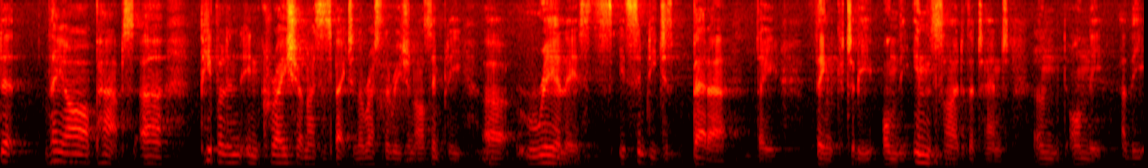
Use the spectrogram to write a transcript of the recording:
that they are perhaps uh, people in, in, Croatia, and I suspect in the rest of the region, are simply uh, realists. It's simply just better, they think, to be on the inside of the tent and on the, uh, the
